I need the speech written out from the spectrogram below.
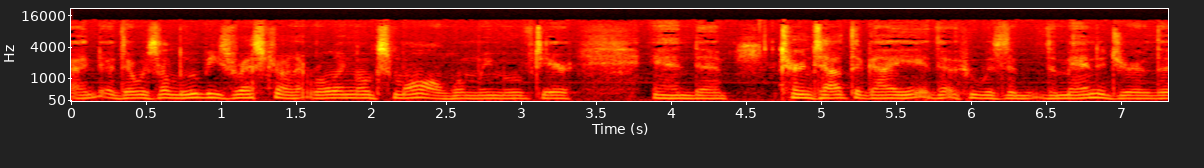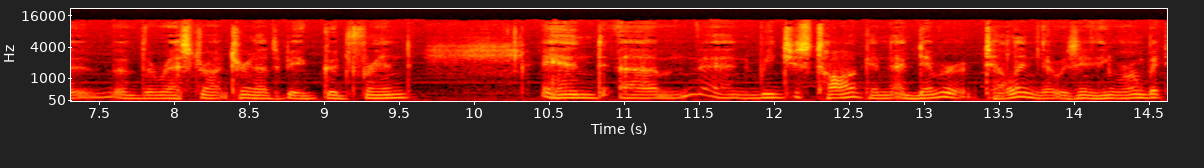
I, there was a Luby's restaurant at Rolling Oaks Mall when we moved here, and uh, turns out the guy that, who was the, the manager of the of the restaurant turned out to be a good friend, and um, and we just talk, and I'd never tell him there was anything wrong, but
